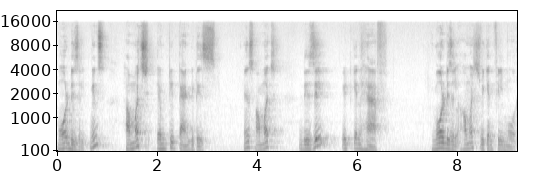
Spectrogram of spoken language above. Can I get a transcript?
More diesel means how much empty tank it is. Means how much diesel it can have more diesel how much we can fill more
